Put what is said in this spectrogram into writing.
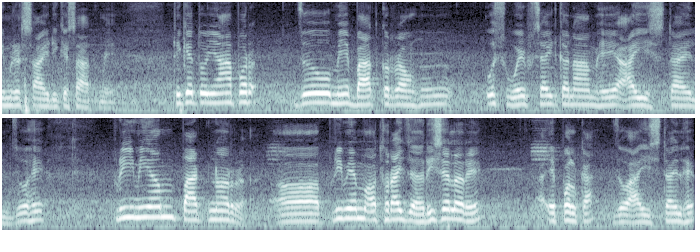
इमरेट्स आईडी के साथ में। ठीक है तो यहाँ पर जो मैं बात कर रहा हूँ, उस वेबसाइट का नाम है आई स्टाइल जो है premium partner premium authorised reseller है। एप्पल का, जो आई स्टाइल है।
